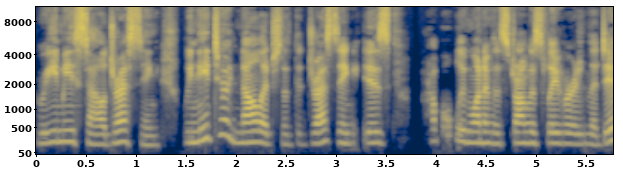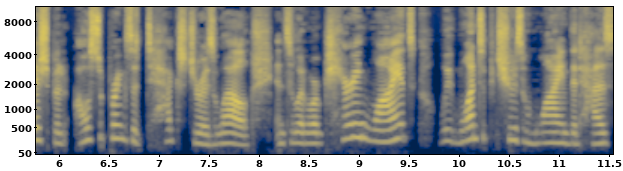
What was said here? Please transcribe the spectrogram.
creamy style dressing, we need to acknowledge that the dressing is probably one of the strongest flavors in the dish, but also brings a texture as well. And so when we're pairing wines, we want to choose a wine that has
